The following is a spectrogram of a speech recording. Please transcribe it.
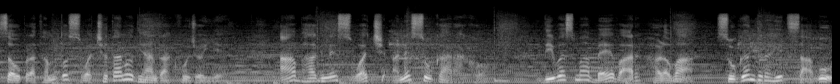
સૌપ્રથમ તો સ્વચ્છતાનું ધ્યાન રાખવું જોઈએ. આ ભાગને સ્વચ્છ અને સૂકા રાખો. દિવસમાં બે વાર હળવા સુગંધરહિત સાબુ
